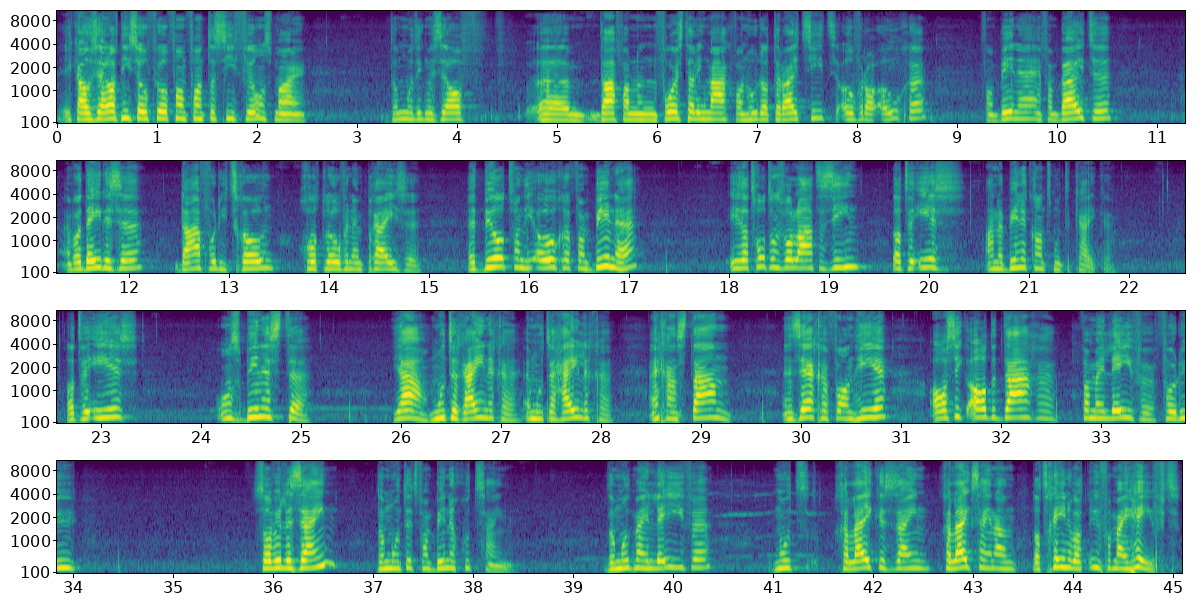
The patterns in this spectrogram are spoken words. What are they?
Ik hou zelf niet zoveel van fantasiefilms, maar dan moet ik mezelf ehm, daarvan een voorstelling maken van hoe dat eruit ziet. Overal ogen, van binnen en van buiten. En wat deden ze? Daar voor die troon, God loven en prijzen. Het beeld van die ogen van binnen is dat God ons wil laten zien dat we eerst aan de binnenkant moeten kijken. Dat we eerst ons binnenste ja, moeten reinigen en moeten heiligen. En gaan staan en zeggen van Heer, als ik al de dagen van mijn leven voor u zal willen zijn, dan moet dit van binnen goed zijn. Dan moet mijn leven moet gelijk zijn, gelijk zijn aan datgene wat u voor mij heeft.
